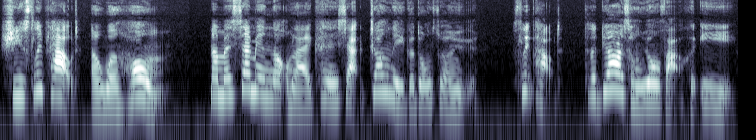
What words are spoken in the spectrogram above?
She slipped out and went home. 那么下面呢，我们来看一下这样的一个动词短语 slip out，它的第二层用法和意义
